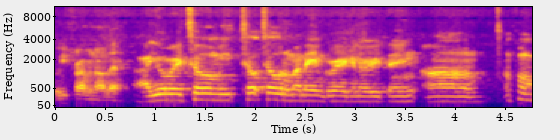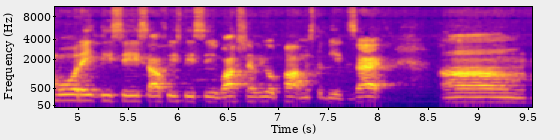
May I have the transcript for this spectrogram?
where you from, and all that. Uh, you already told me, t- told them my name, Greg, and everything. Um, I'm from Ward 8, DC, Southeast DC, Washington View Apartments to be exact. Um,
